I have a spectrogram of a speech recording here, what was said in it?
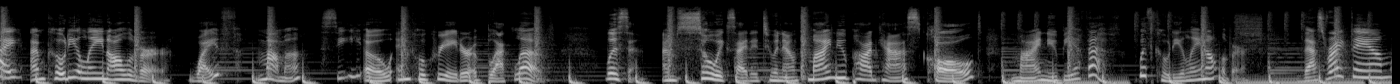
Hi, I'm Codie Elaine Oliver, wife, mama, CEO, and co creator of Black Love. Listen, I'm so excited to announce my new podcast called My New BFF with Codie Elaine Oliver. That's right, fam.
